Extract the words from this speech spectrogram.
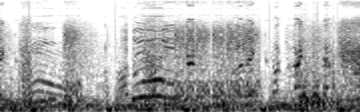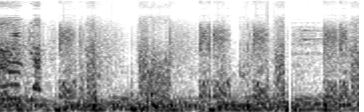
Thank you.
